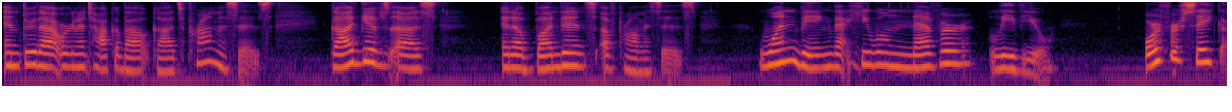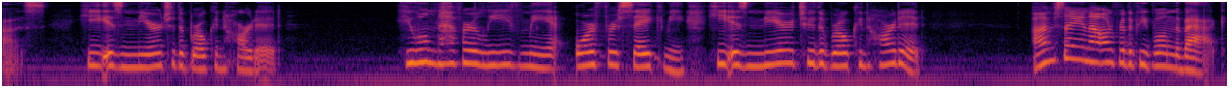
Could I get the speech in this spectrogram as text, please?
And through that, we're going to talk about God's promises. God gives us an abundance of promises, one being that He will never leave you or forsake us. He is near to the brokenhearted he will never leave me or forsake me. He is near to the brokenhearted. I'm saying that one for the people in the back.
